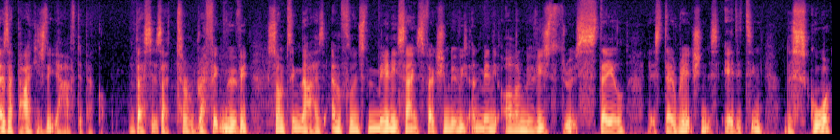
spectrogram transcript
is a package that you have to pick up. This is a terrific movie, something that has influenced many science fiction movies and many other movies through its style, its direction, its editing. The score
